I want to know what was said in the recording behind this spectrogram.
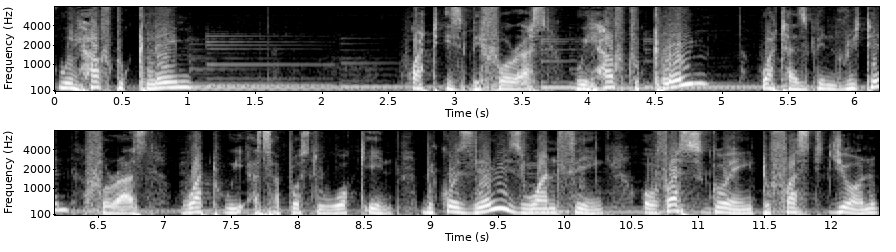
We have to claim what is before us. We have to claim what has been written for us, what we are supposed to walk in. Because there is one thing of us going to First John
